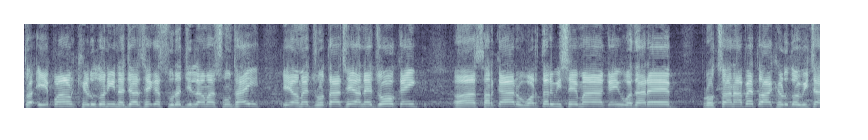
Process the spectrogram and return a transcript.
તો એ પણ ખેડૂતોની નજર છે કે સુરત જિલ્લામાં શું થાય એ અમે જોતા છે. અને જો કંઈક સરકાર વળતર વિષયમાં કંઈ વધારે પ્રોત્સાહન આપે તો આ ખેડૂતો વિચારે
